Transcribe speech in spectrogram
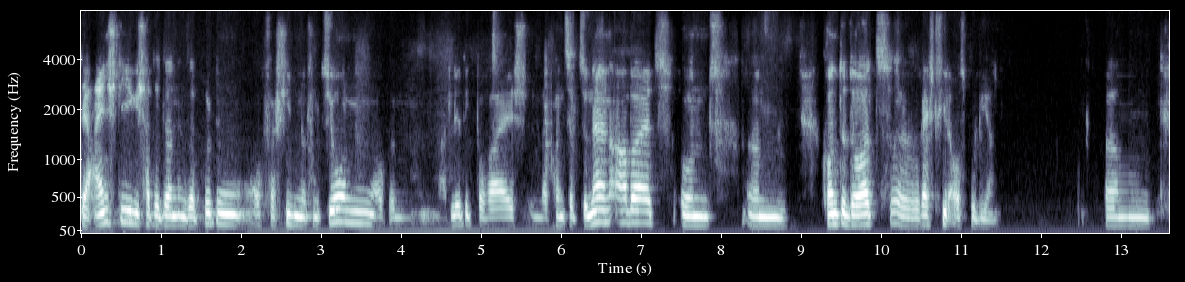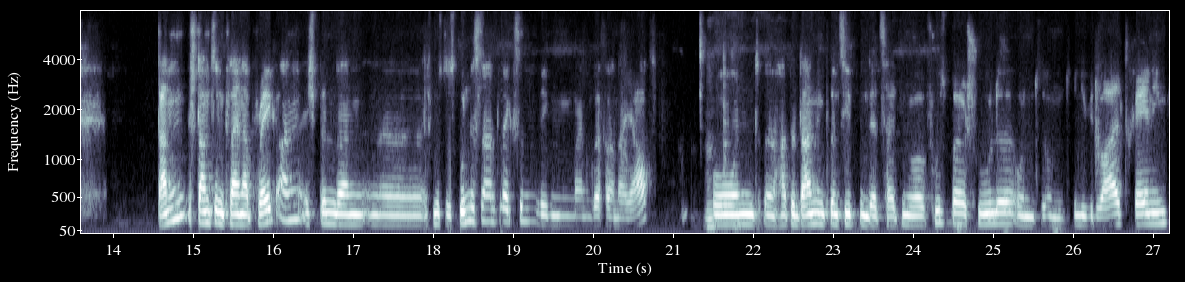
der Einstieg. Ich hatte dann in Saarbrücken auch verschiedene Funktionen, auch im Athletikbereich, in der konzeptionellen Arbeit und ähm, konnte dort äh, recht viel ausprobieren. Ähm, dann stand so ein kleiner Break an. Ich bin dann, äh, ich musste das Bundesland wechseln wegen meinem Referendariat mhm. und äh, hatte dann im Prinzip in der Zeit nur Fußballschule und, und Individualtraining,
